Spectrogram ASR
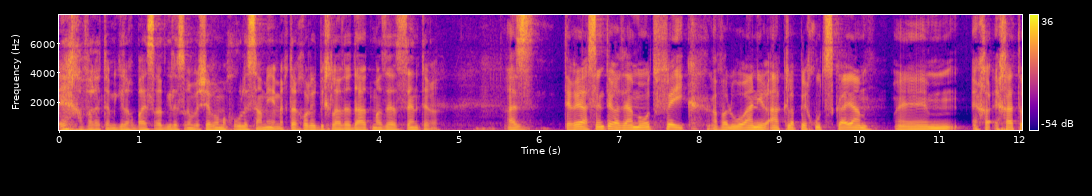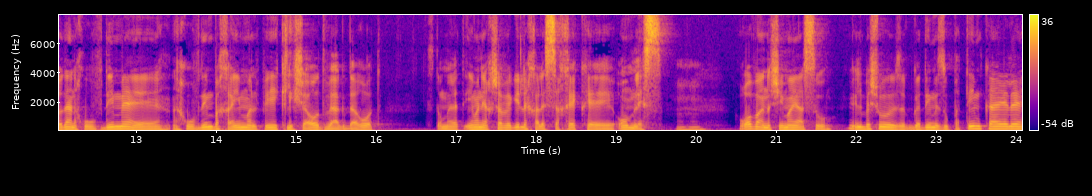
איך, אבל אתה מגיל 14 עד גיל 27 מכור לסמים, איך אתה יכול להיות בכלל לדעת מה זה ה center? אז תראה, ה center הזה היה מאוד פייק, אבל הוא היה נראה כלפי חוץ קיים. אמ, אחד, אחד, אתה יודע, אנחנו עובדים, אה, אנחנו עובדים בחיים על פי קלישאות והגדרות. זאת אומרת, אם אני עכשיו אגיד לך לשחק אה, הומלס, רוב האנשים מה יעשו? ילבשו איזה בגדים מזופתים כאלה,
